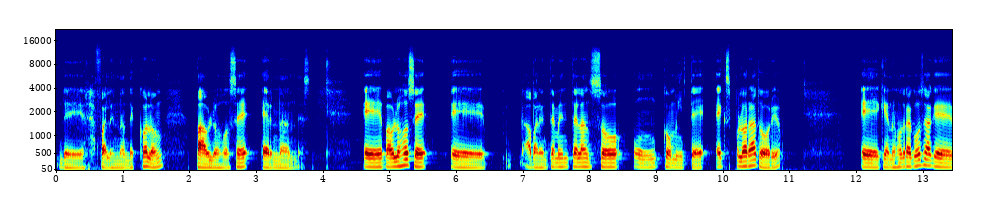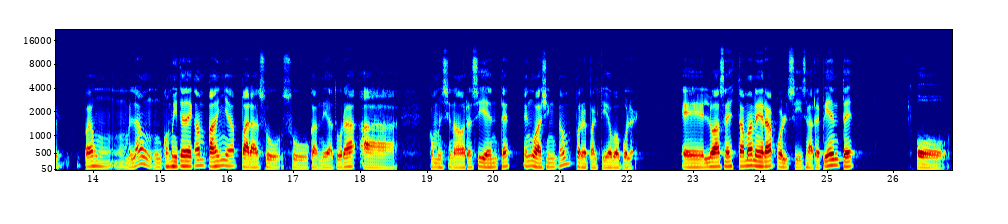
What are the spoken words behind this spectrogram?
de Rafael Hernández Colón, Pablo José Hernández. Pablo José aparentemente lanzó un comité exploratorio, eh, que no es otra cosa que pues, un, Un, comité de campaña para su, candidatura a comisionado residente en Washington por el Partido Popular. Él lo hace de esta manera por si se arrepiente o,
